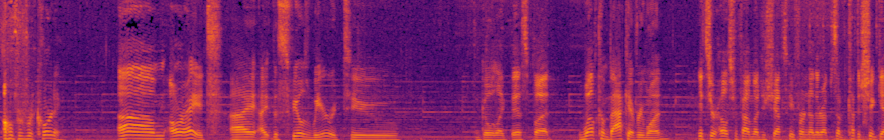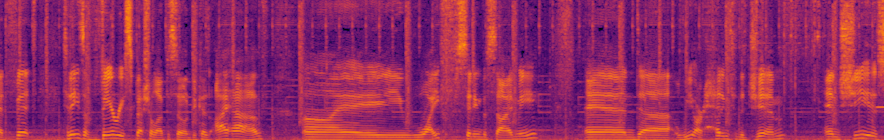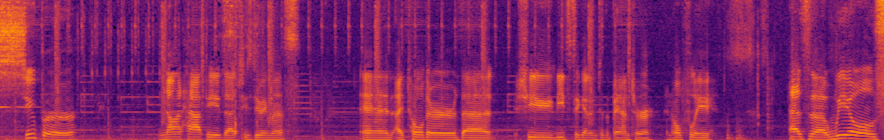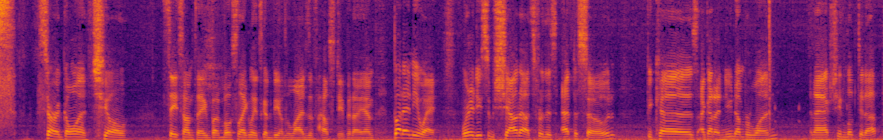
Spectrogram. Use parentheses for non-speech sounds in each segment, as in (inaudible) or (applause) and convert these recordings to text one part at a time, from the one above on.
(laughs) Oh, we're recording. Um. All right. I, I. This feels weird to go like this, but welcome back, everyone. It's your host, Rafal Majashevsky, for another episode of Cut the Shit Get Fit. Today's a very special episode because I have a wife sitting beside me, and uh, we are heading to the gym, and she is super not happy that she's doing this. And I told her that she needs to get into the banter, and hopefully, as the wheels start going, (laughs) she'll say something, but most likely it's going to be on the lines of how stupid I am. But anyway, we're going to do some shout outs for this episode because I got a new number one, and I actually looked it up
